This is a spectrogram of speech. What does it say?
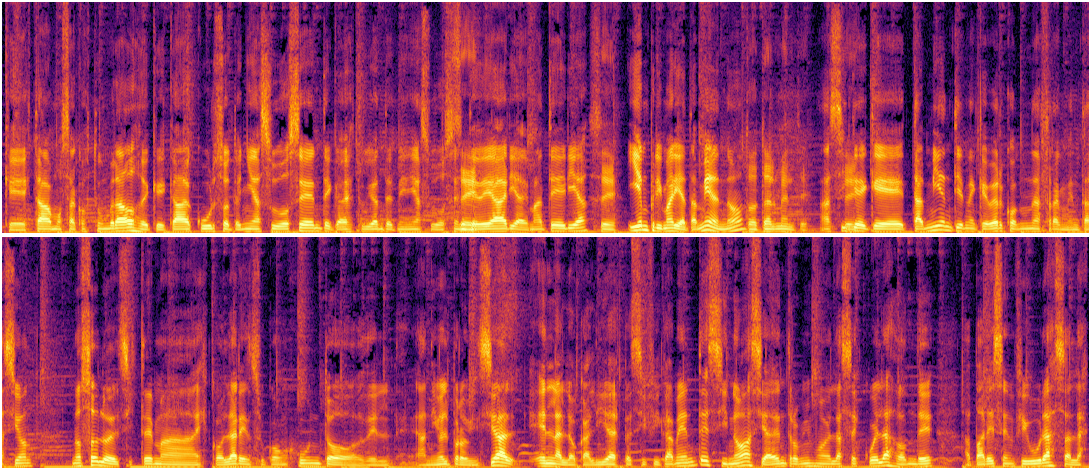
que estábamos acostumbrados de que cada curso tenía su docente, cada estudiante tenía su docente Sí. de área, de materia, sí, y en primaria también, ¿no? totalmente. Así Sí. que, que también tiene que ver con una fragmentación no solo del sistema escolar en su conjunto del, a nivel provincial, en la localidad específicamente, sino hacia adentro mismo de las escuelas donde aparecen figuras a las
